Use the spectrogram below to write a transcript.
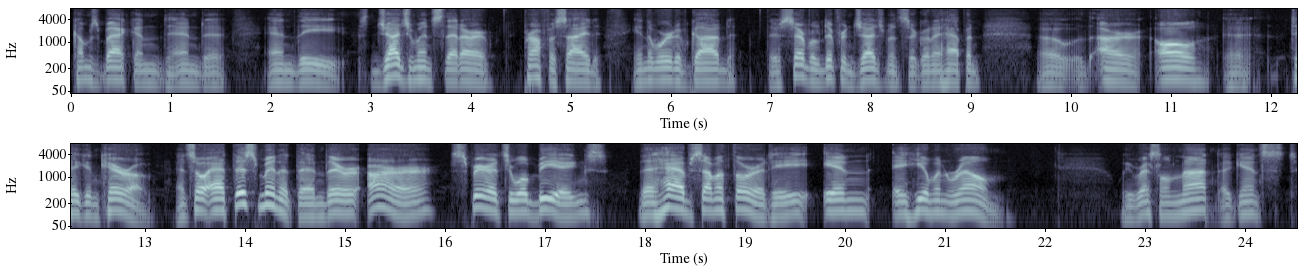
comes back and and uh, and the judgments that are prophesied in the Word of God. There's several different judgments that are going to happen. uh, are all uh, taken care of. And so at this minute, then, there are spiritual beings that have some authority in a human realm. We wrestle not against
